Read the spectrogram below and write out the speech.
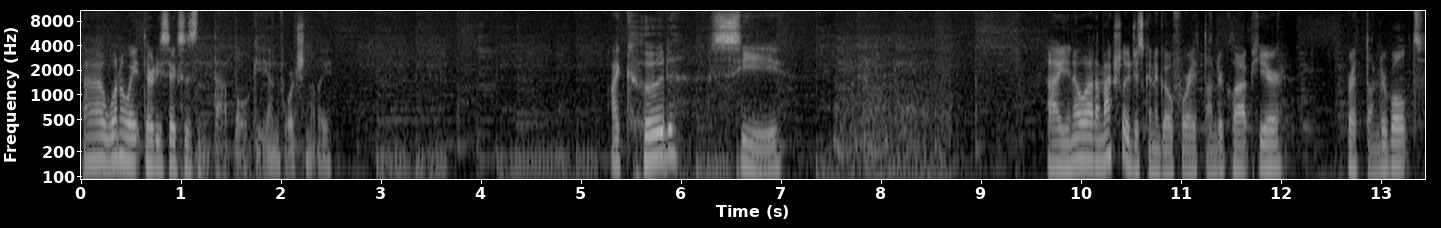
Uh, 108.36 isn't that bulky, unfortunately. I could see... Uh, you know what? I'm actually just going to go for a Thunderclap here. Or a Thunderbolt.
